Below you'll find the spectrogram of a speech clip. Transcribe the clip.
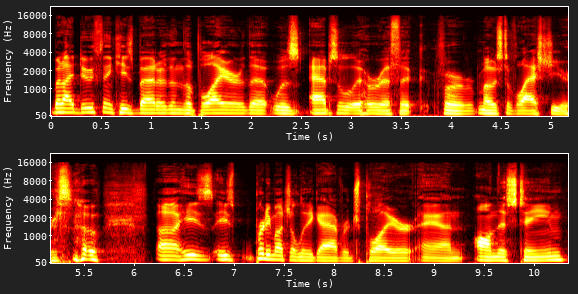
but I do think he's better than the player that was absolutely horrific for most of last year. So uh, he's he's pretty much a league average player, and on this team,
